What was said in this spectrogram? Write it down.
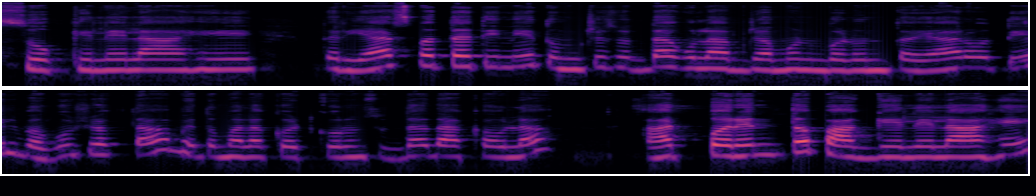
सोक केलेला आहे. तर याच पद्धतीने तुमचेसुद्धा गुलाबजामुन बनून तयार होतील. बघू शकता मी तुम्हाला कट करून सुद्धा दाखवला. आतपर्यंत पाक गेलेला आहे.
